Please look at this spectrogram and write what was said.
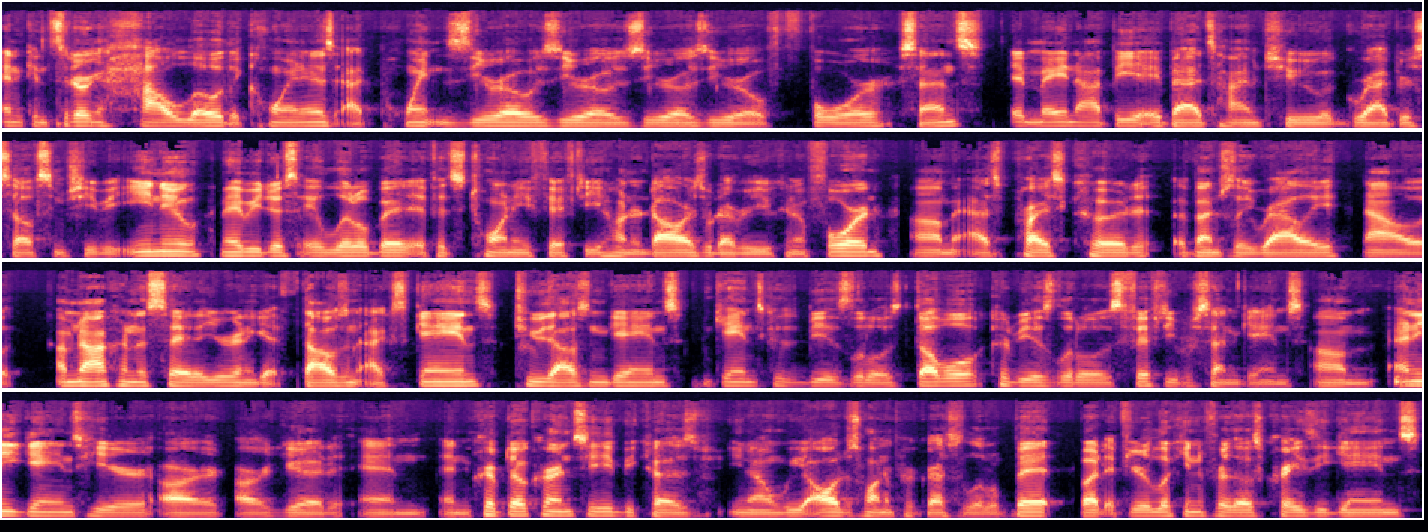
and considering how low the coin is at 0.00004 cents it may not be a bad time to grab yourself some shiba inu maybe just a little bit if it's 20 50 100 dollars whatever you can afford um, as price could eventually rally now I'm not going to say that you're going to get 1000x gains, 2000 gains. Gains could be as little as double, could be as little as 50% gains. Um, any gains here are are good in in cryptocurrency because you know we all just want to progress a little bit. But if you're looking for those crazy gains,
